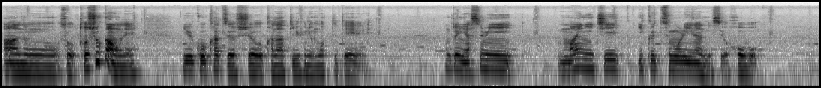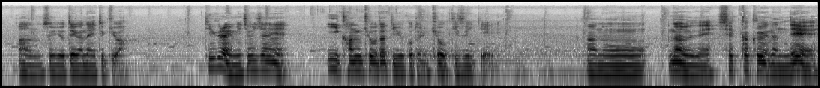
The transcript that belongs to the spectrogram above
あのそう図書館をね有効活用しようかなっていうふうに思ってて本当に休み毎日行くつもりなんですよほぼ。あのそういう予定がない時は。っていうぐらいめちゃめちゃねいい環境だということに今日気づいて。あのー、なのでねせっかくなんで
